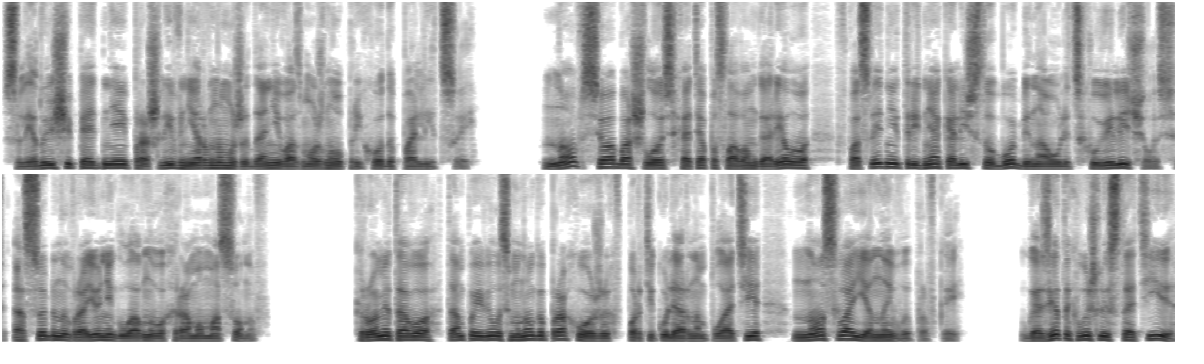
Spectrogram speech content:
Следующие пять дней прошли в нервном ожидании возможного прихода полиции. Но все обошлось, хотя, по словам Горелого, в последние три дня количество Бобби на улицах увеличилось, особенно в районе главного храма масонов. Кроме того, там появилось много прохожих в партикулярном платье, но с военной выправкой. В газетах вышли статьи,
